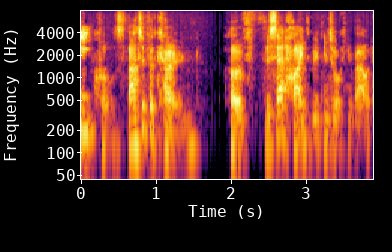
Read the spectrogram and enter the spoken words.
equals that of a cone of the set height that we've been talking about,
